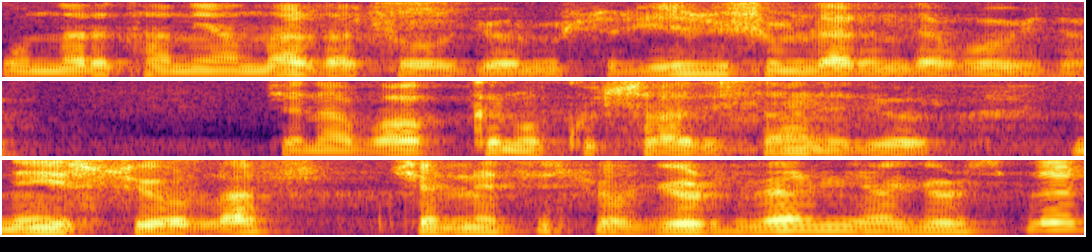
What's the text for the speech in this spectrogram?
Onları tanıyanlar da çoğu görmüştür. İz düşümlerinde buydu. Cenab-ı Hakk'ın o kutsal ediyor. Ne istiyorlar? Cennet istiyor. Gördüler mi ya görseler?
